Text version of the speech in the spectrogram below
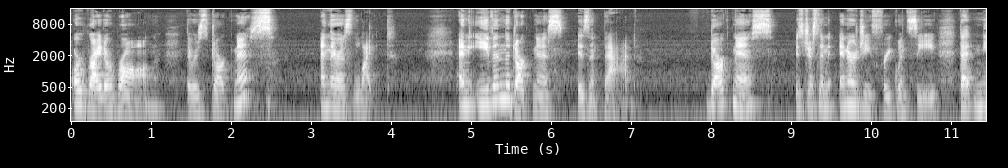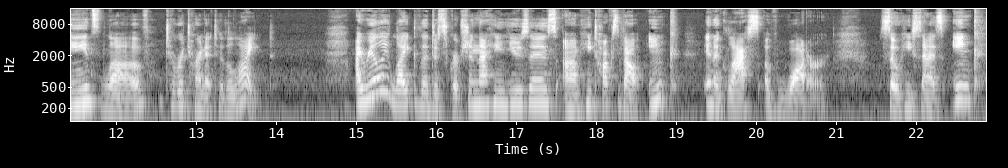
or right or wrong. There is darkness and there is light. And even the darkness isn't bad. Darkness is just an energy frequency that needs love to return it to the light. I really like the description that he uses. Um, he talks about ink in a glass of water. So he says, ink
